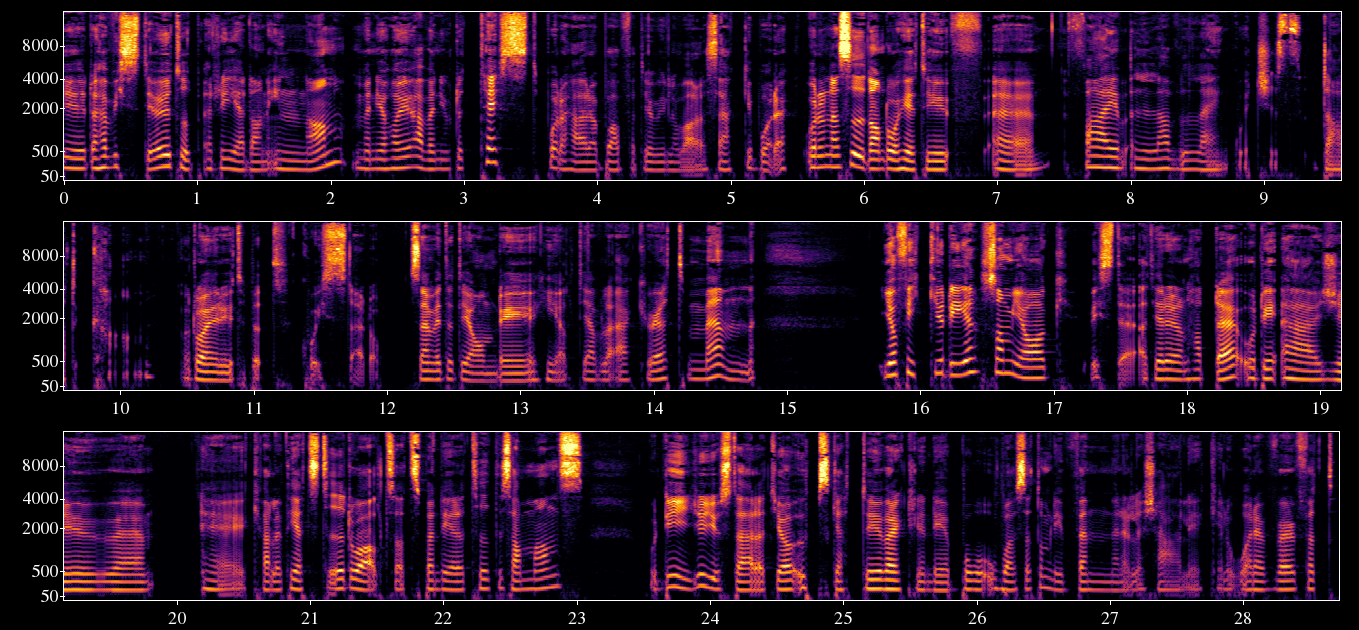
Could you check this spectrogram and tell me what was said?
eh, det här visste jag ju typ redan innan, men jag har ju även gjort ett test på det här bara för att jag ville vara säker på det. Och den här sidan då heter ju eh, fivelovelanguages.com. Och då är det ju typ ett quiz där då. Sen vet inte jag om det är helt jävla accurate, men jag fick ju det som jag visste att jag redan hade och det är ju eh, eh kvalitetstid och alltså att spendera tid tillsammans. Och det är ju just det här att jag uppskattar ju verkligen det oavsett om det är vänner eller kärlek eller whatever. För att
